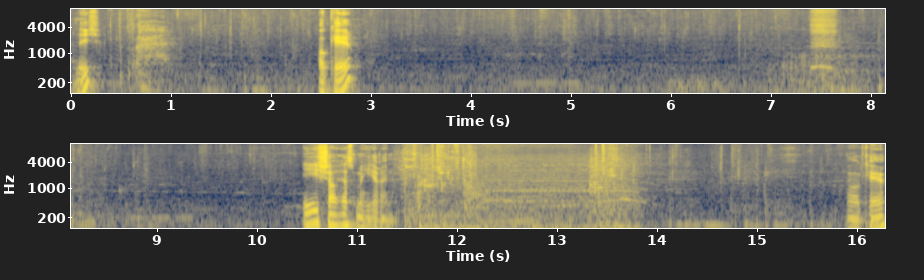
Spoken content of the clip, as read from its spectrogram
Auch nicht. Okay. Ich schau erstmal hier rein. Okay.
